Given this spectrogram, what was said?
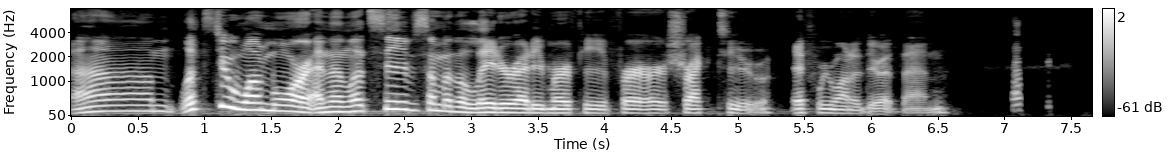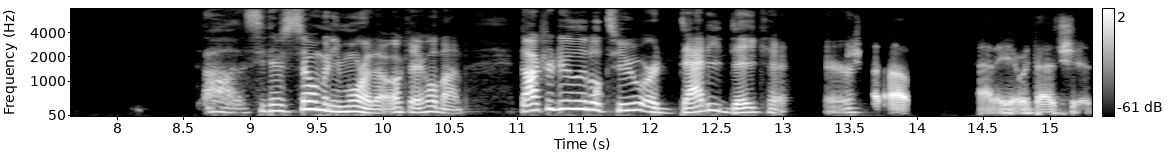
Um, let's do one more, and then let's save some of the later Eddie Murphy for Shrek 2, if we want to do it then. Oh, see, there's so many more though. Okay, hold on. Doctor Dolittle 2 or Daddy Daycare? Shut up, out of here with that shit.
